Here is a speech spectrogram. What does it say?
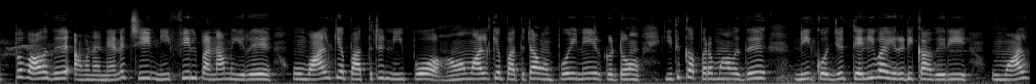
இப்போவாவது அவனை நினச்சி நீ ஃபீல் பண்ணாமல் இரு. உன் வாழ்க்கையை பார்த்துட்டு நீ போ. அவன் வாழ்க்கையை பார்த்துட்டு அவன் போயினே இருக்கட்டும். இதுக்கப்புறமாவது நீ கொஞ்சம் தெளிவாக இருடி காவேரி. உன் வாழ்க்கை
